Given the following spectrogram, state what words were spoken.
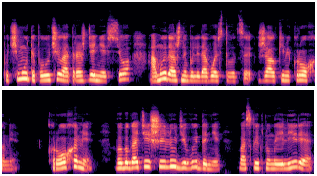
Почему ты получила от рождения все, а мы должны были довольствоваться жалкими крохами? Крохами? «Вы богатейшие люди в Идане!» — воскликнула Иллирия.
